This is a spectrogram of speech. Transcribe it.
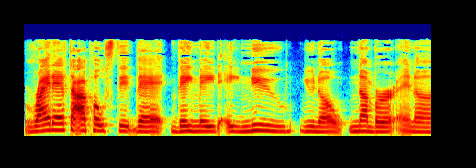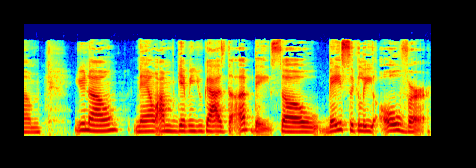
Right after I posted that, they made a new, you know, number and um, you know, now I'm giving you guys the update. So basically over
